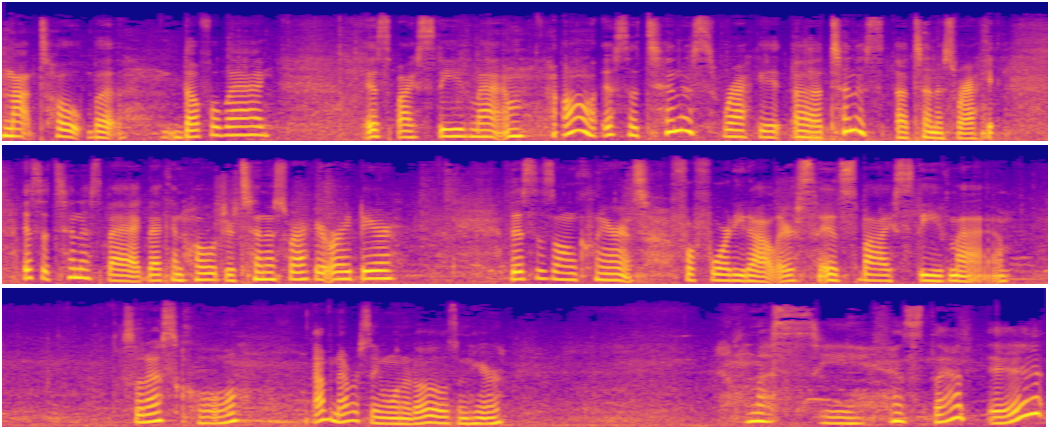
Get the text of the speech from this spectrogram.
not tote but duffel bag it's by Steve Madden. Oh, it's a tennis racket, uh, tennis, a tennis racket. It's a tennis bag that can hold your tennis racket right there. This is on clearance for $40. It's by Steve Madden. So that's cool. I've never seen one of those in here. Let's see. Is that it?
